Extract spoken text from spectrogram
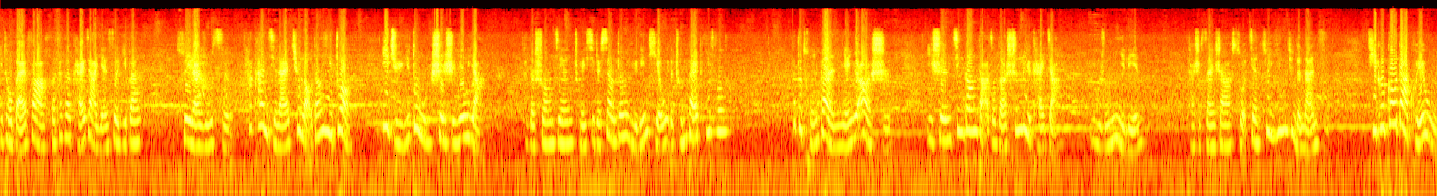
一头白发和他的铠甲颜色一般。虽然如此，他看起来却老当益壮，一举一动甚是优雅。他的双肩垂系着象征雨林铁卫的纯白披风。他的同伴年约二十，一身金刚打造的深绿铠甲，绿如密林。他是三沙所见最英俊的男子，体格高大魁梧，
